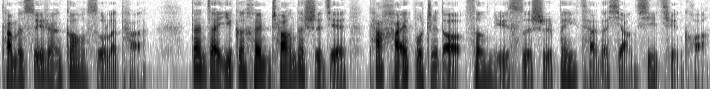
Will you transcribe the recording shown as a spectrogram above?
他们虽然告诉了他，但在一个很长的时间，他还不知道疯女死时悲惨的详细情况。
